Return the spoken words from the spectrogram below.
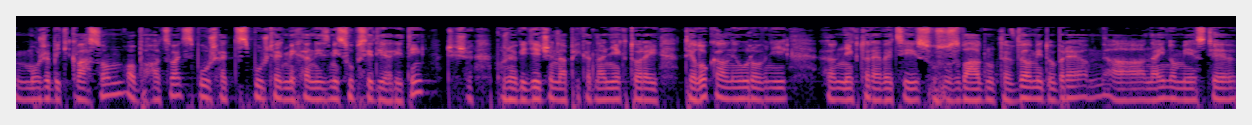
môže byť kvasom, obohacovať, spúšťať, spúšťať mechanizmy subsidiarity. Čiže môžeme vidieť, že napríklad na niektorej tej lokálnej úrovni e, niektoré veci sú, sú zvládnuté veľmi dobre a na inom mieste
